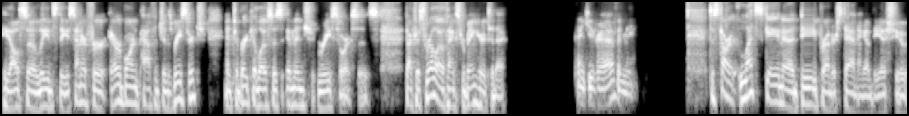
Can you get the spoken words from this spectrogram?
He also leads the Center for Airborne Pathogens Research and Tuberculosis Image Resources. Dr. Cirillo, thanks for being here today. Thank you for having me. To start, let's gain a deeper understanding of the issue.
